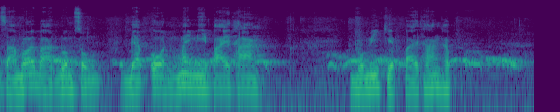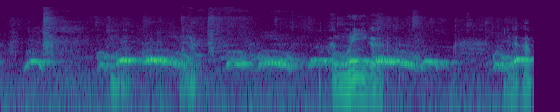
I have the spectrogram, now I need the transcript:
1,300 บาทรวมส่ง แบบโอนไม่มีปลายทางบ่มีเก็บปลายทางครับ อันนี้ก็นี่นะครับ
